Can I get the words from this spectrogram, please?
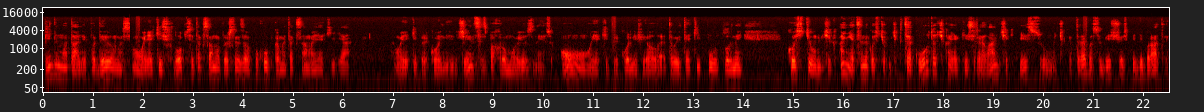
Підемо далі, подивимось. О, якісь хлопці так само прийшли за покупками, так само, як і я. О, які прикольні джинси з бахромою знизу. О, який прикольний фіолетовий, такий пурпурний костюмчик. А ні, це не костюмчик, це курточка, якийсь регланчик і сумочка. Треба собі щось підібрати,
